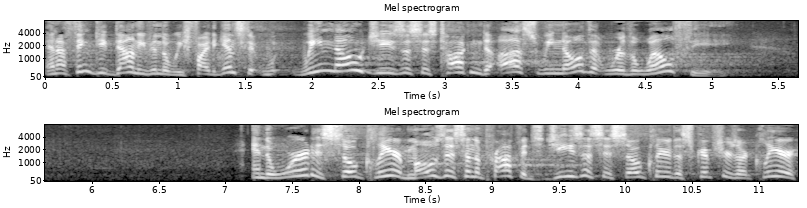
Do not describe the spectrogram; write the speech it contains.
And I think deep down, even though we fight against it, we know Jesus is talking to us. We know that we're the wealthy. And the word is so clear. Moses and the prophets, Jesus is so clear. The scriptures are clear.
